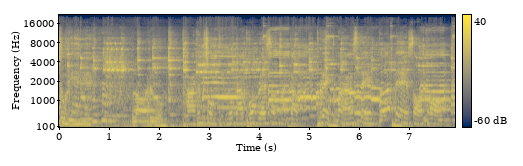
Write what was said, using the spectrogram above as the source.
ช่วงนี้รอดู พาท่านผู้ชมที่ร่วมรับพบและสัมผัสกับพระเอกมหาเสน่ห์เพิร์ดเดย์สอนทอง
